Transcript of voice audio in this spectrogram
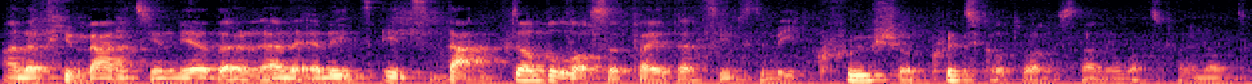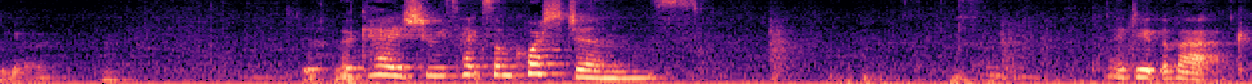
and of humanity on the other. And, and it's, it's that double loss of faith that seems to me crucial, critical to understanding what's going on today. Okay, should we take some questions? Lady at the back.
